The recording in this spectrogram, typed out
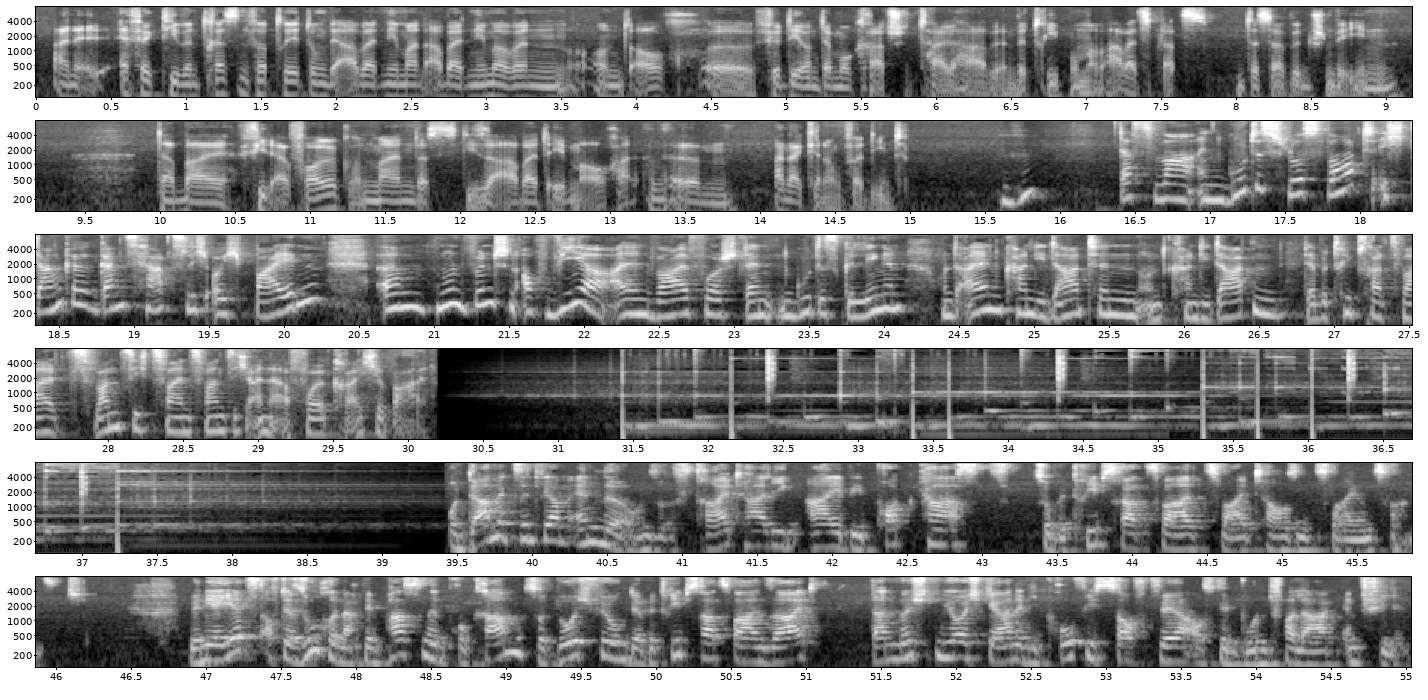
eine effektive Interessenvertretung der Arbeitnehmer und Arbeitnehmerinnen und auch äh, für deren demokratische Teilhabe im Betrieb und am Arbeitsplatz. Und deshalb wünschen wir Ihnen dabei viel Erfolg und meinen, dass diese Arbeit eben auch ähm, Anerkennung verdient. Mhm. Das war ein gutes Schlusswort. Ich danke ganz herzlich euch beiden. Ähm, nun wünschen auch wir allen Wahlvorständen gutes Gelingen und allen Kandidatinnen und Kandidaten der Betriebsratswahl 2022 eine erfolgreiche Wahl. Und damit sind wir am Ende unseres dreiteiligen AIB-Podcasts zur Betriebsratswahl 2022. Wenn ihr jetzt auf der Suche nach dem passenden Programm zur Durchführung der Betriebsratswahlen seid, dann möchten wir euch gerne die Profi-Software aus dem Bund Verlag empfehlen.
